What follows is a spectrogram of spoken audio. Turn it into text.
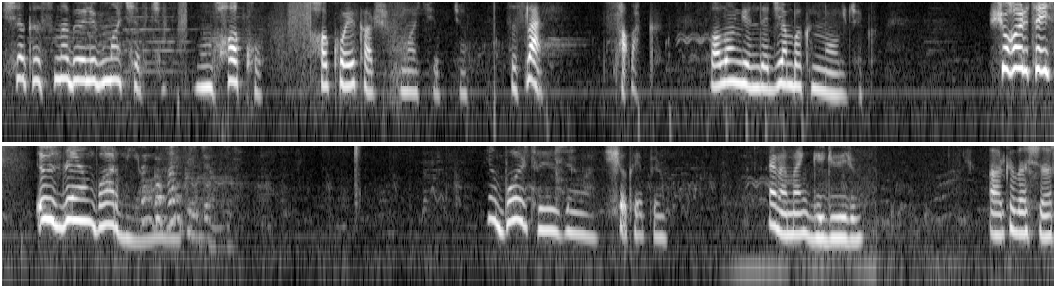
şakasına böyle bir maç yapacağım. Hako. Hako'ya karşı maç yapacağım. Sus lan. Salak. Balon göndereceğim bakın ne olacak. Şu haritayı özleyen var mı ya? Sen kafanı kıracağım. Ya bu haritayı özleyen var mı? Şaka yapıyorum. Hemen ben gidiyorum. Arkadaşlar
